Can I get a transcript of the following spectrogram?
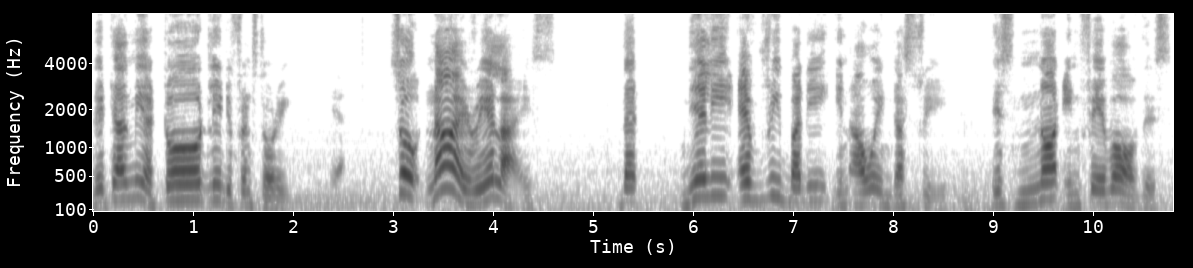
they tell me a totally different story. Yeah. So now I realize that nearly everybody in our industry is not in favor of this.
